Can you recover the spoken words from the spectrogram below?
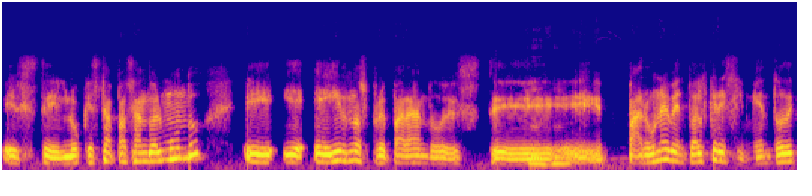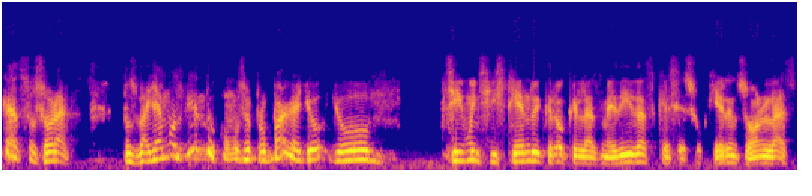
este lo que está pasando el mundo eh, e, e, irnos preparando este para un eventual crecimiento de casos. Ahora, pues vayamos viendo cómo se propaga. Yo, yo sigo insistiendo y creo que las medidas que se sugieren son las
